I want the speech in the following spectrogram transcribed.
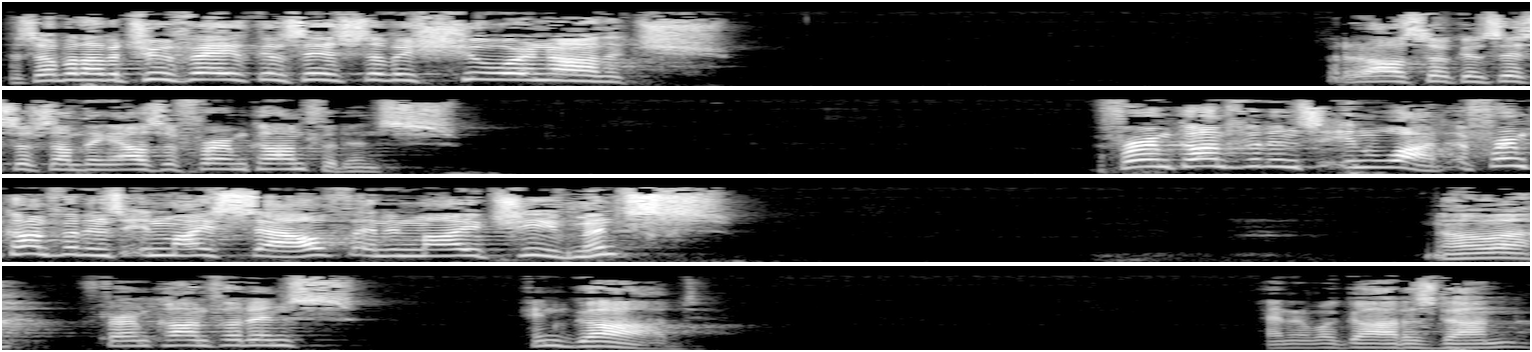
And so beloved, true faith consists of a sure knowledge. But it also consists of something else, a firm confidence. A firm confidence in what? A firm confidence in myself and in my achievements. No, a firm confidence in God and in what God has done.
